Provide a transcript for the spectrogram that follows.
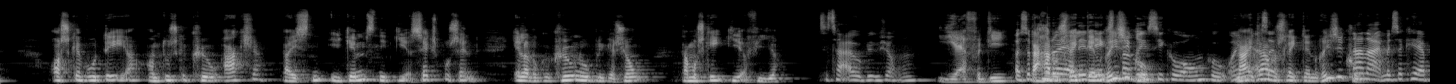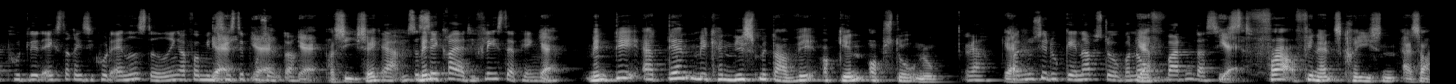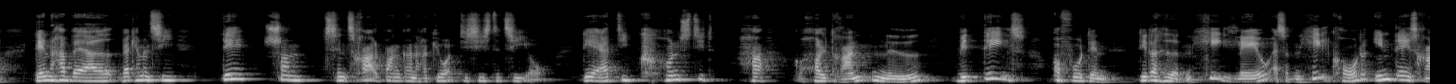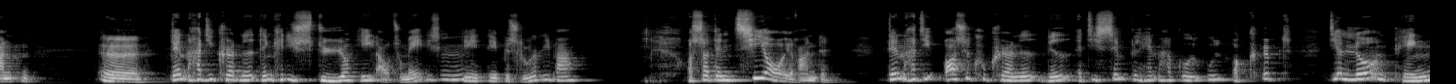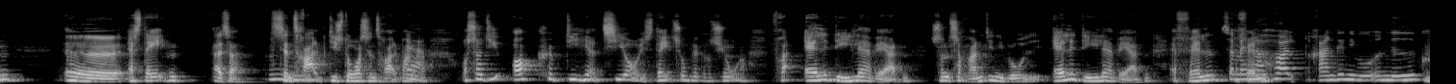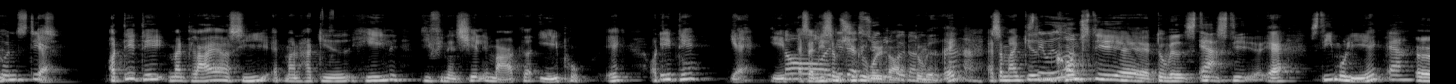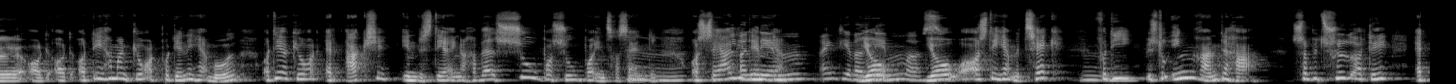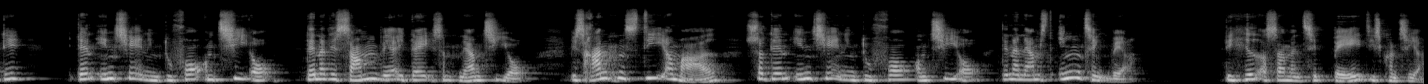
og skal vurdere, om du skal købe aktier, der i, i gennemsnit giver 6 procent, eller du kan købe en obligation, der måske giver 4. så tager jeg obligationen. Ja, fordi Og så der har du slet ikke den risiko. risiko ovenpå. Ikke? Nej, der har du slet ikke den risiko. Nej, nej, men så kan jeg putte lidt ekstra risiko et andet sted, ikke? og få mine ja, sidste procenter. Ja, ja, præcis. Ikke? ja men så men, sikrer jeg de fleste af pengene. Ja, men det er den mekanisme, der er ved at genopstå nu. ja. Ja. Og nu siger du genopstå. Hvornår Ja. var den der Ja, sidst? før finanskrisen, altså den har været, hvad kan man sige, det som centralbankerne har gjort de sidste 10 år, det er, at de kunstigt har holdt renten nede ved dels at få den, det der hedder den helt lave, altså den helt korte inddagsrenten, øh, den har de kørt ned, den kan de styre helt automatisk, mm. det, det beslutter de bare. Og så den 10-årige rente, den har de også kunne køre ned ved, at de simpelthen har gået ud og købt. De har lånt penge øh, af staten, altså central, de store centralbanker, Ja. og så har de opkøbt de her 10-årige statsobligationer fra alle dele af verden, sådan så renteniveauet i alle dele af verden er faldet. Så man faldet. har holdt renteniveauet nede kunstigt. Ja. Og det er det, man plejer at sige, at man har givet hele de finansielle markeder EPO. Ikke? Og det er det, ja, EPO, Nå, altså ligesom cykelrytter, du ved. Ikke? Ah. Altså man har givet dem Steroider. kunstig, øh, du ved, sti, Ja. Sti, ja, stimuli. Ikke? Ja. Øh, og, og, og det har man gjort på denne her måde. Og det har gjort, at aktieinvesteringer har været super, super interessante. Mm. Og særligt Og dem her, nemme. Ikke? De har været jo, nemme også. Jo, og også det her med tech. Mm. Fordi hvis du ingen rente har, så betyder det, at det, den indtjening, du får om 10 år, den er det samme værd i dag, som den er om 10 år. Hvis renten stiger meget, så den indtjening, du får om 10 år, den er nærmest ingenting værd. Det hedder så, at man tilbagediskonterer.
